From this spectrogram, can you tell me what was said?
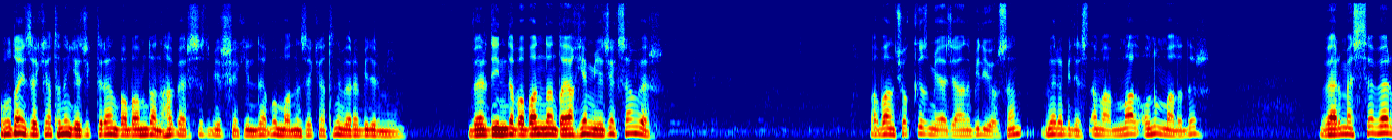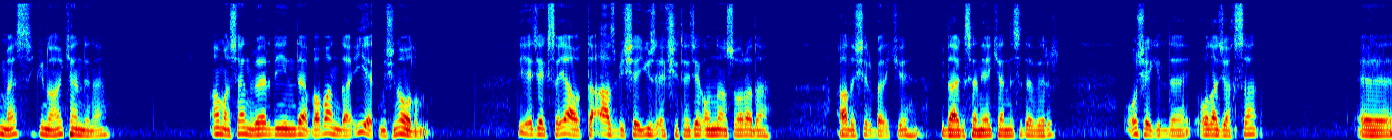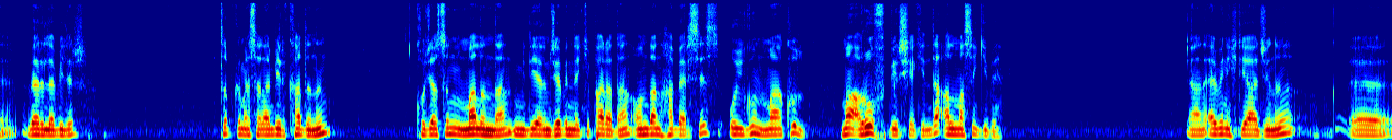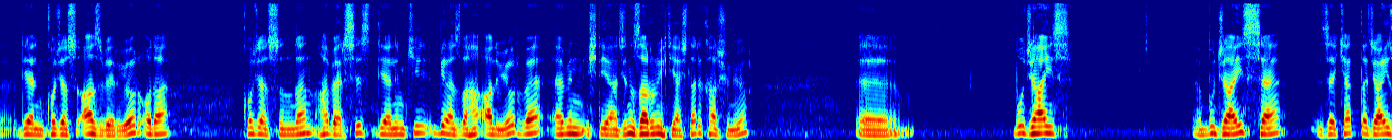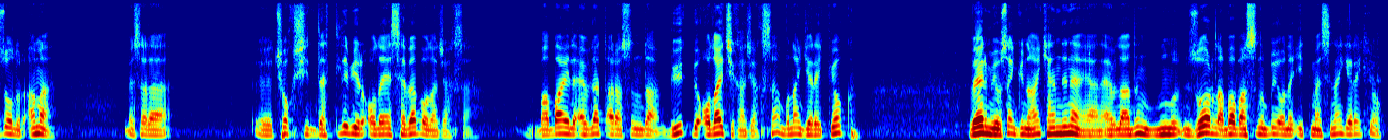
Buğday zekatını geciktiren babamdan habersiz bir şekilde bu malın zekatını verebilir miyim? Verdiğinde babandan dayak yemeyeceksen ver. Baban çok kızmayacağını biliyorsan verebilirsin ama mal onun malıdır. Vermezse vermez, günahı kendine. Ama sen verdiğinde baban da iyi etmişsin oğlum diyecekse yahut da az bir şey yüz ekşitecek ondan sonra da alışır belki. Bir dahaki seneye kendisi de verir. O şekilde olacaksa e, verilebilir. Tıpkı mesela bir kadının kocasının malından, diyelim cebindeki paradan ondan habersiz, uygun, makul, maruf bir şekilde alması gibi. Yani evin ihtiyacını e, diyelim kocası az veriyor, o da kocasından habersiz diyelim ki biraz daha alıyor ve evin ihtiyacını, zaruri ihtiyaçları karşılıyor. E, bu caiz. E, bu caizse zekat da caiz olur ama mesela e, çok şiddetli bir olaya sebep olacaksa, baba ile evlat arasında büyük bir olay çıkacaksa buna gerek yok. Vermiyorsa günahı kendine yani evladın zorla babasını bu yola itmesine gerek yok.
